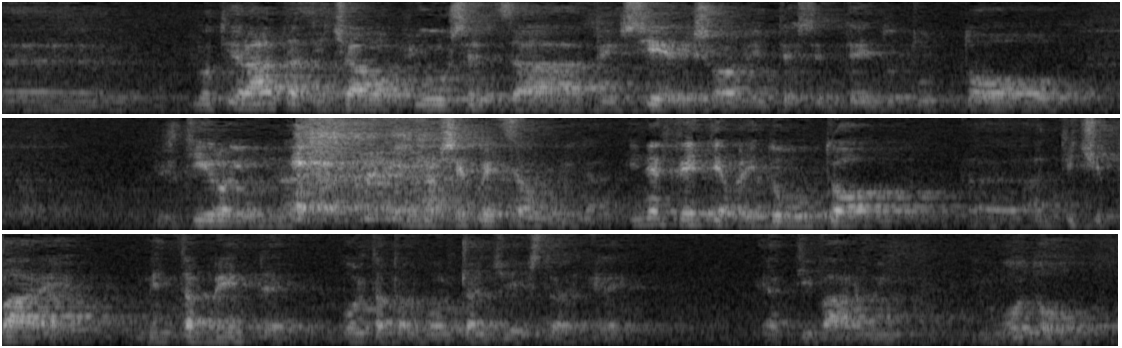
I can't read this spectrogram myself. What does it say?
Eh, l'ho tirata diciamo più senza pensieri, solamente sentendo tutto il tiro in una, in una sequenza unica. In effetti avrei dovuto eh, anticipare mentalmente volta per volta il gesto e, e attivarmi in modo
